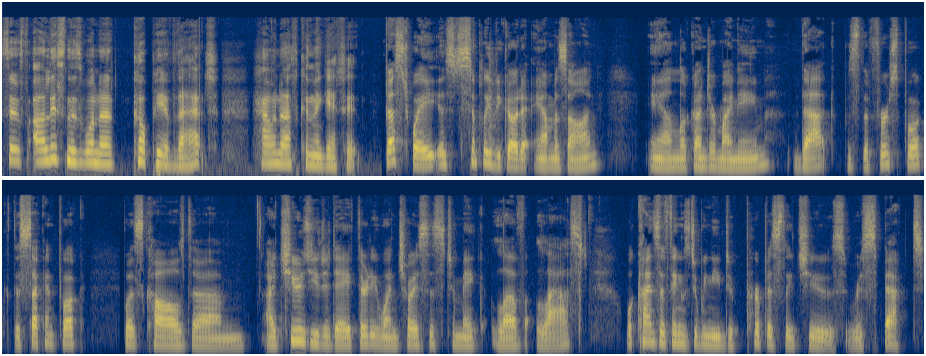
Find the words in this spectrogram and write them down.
so, if our listeners want a copy of that, how on earth can they get it? Best way is simply to go to Amazon and look under my name. That was the first book. The second book was called um, I Choose You Today 31 Choices to Make Love Last. What kinds of things do we need to purposely choose? Respect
